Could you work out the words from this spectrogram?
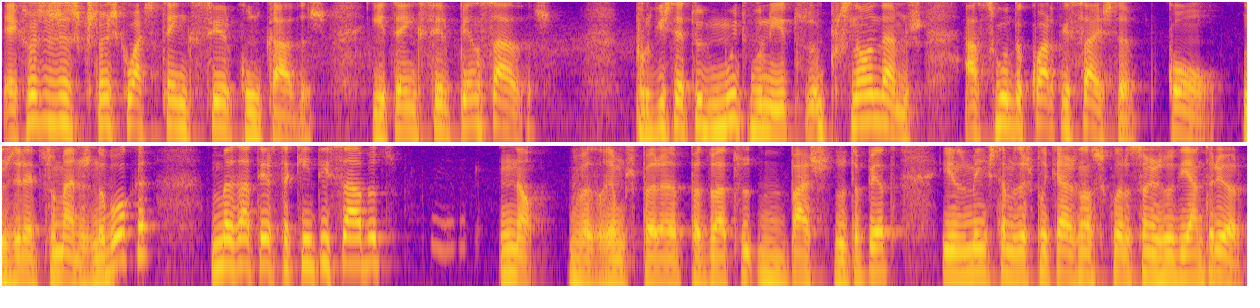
É que são estas as questões que eu acho que têm que ser colocadas e têm que ser pensadas. Porque isto é tudo muito bonito, porque senão andamos à segunda, quarta e sexta com os direitos humanos na boca, mas à terça, quinta e sábado, não. Vazaremos para, para debaixo do tapete e domingo estamos a explicar as nossas declarações do dia anterior,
